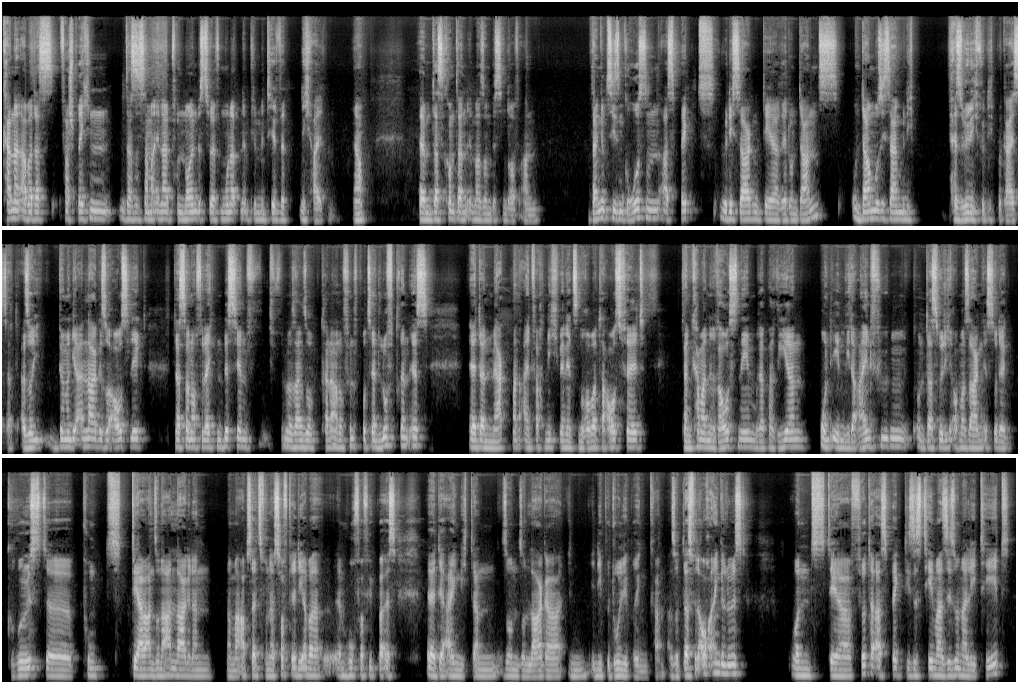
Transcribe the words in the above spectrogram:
kann dann aber das Versprechen, dass es sagen wir, innerhalb von neun bis zwölf Monaten implementiert wird, nicht halten. Ja? Ähm, das kommt dann immer so ein bisschen drauf an. Dann gibt es diesen großen Aspekt, würde ich sagen, der Redundanz. Und da muss ich sagen, bin ich persönlich wirklich begeistert. Also wenn man die Anlage so auslegt, dass da noch vielleicht ein bisschen, ich würde mal sagen, so, keine Ahnung, fünf Prozent Luft drin ist, äh, dann merkt man einfach nicht, wenn jetzt ein Roboter ausfällt, dann kann man den rausnehmen, reparieren und eben wieder einfügen. Und das würde ich auch mal sagen, ist so der größte Punkt, der an so einer Anlage dann nochmal abseits von der Software, die aber ähm, hoch verfügbar ist, äh, der eigentlich dann so ein, so ein Lager in, in die Bedouille bringen kann. Also das wird auch eingelöst. Und der vierte Aspekt, dieses Thema Saisonalität,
